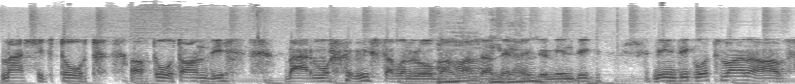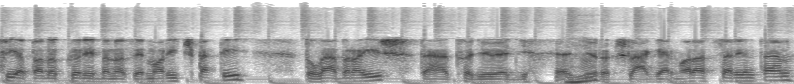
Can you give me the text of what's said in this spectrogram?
másik Tóth, a Tóth Andi, bár visszavonulóban Aha, van, de azért igen. ő mindig, mindig ott van. A fiatalok körében azért Marics Peti továbbra is, tehát hogy ő egy, egy örök sláger maradt szerintem.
